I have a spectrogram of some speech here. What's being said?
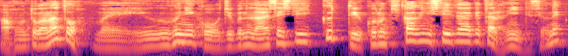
あ、本当かなというふうにこう自分で内省していくっていう、このきっかけにしていただけたらいいんですよね。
